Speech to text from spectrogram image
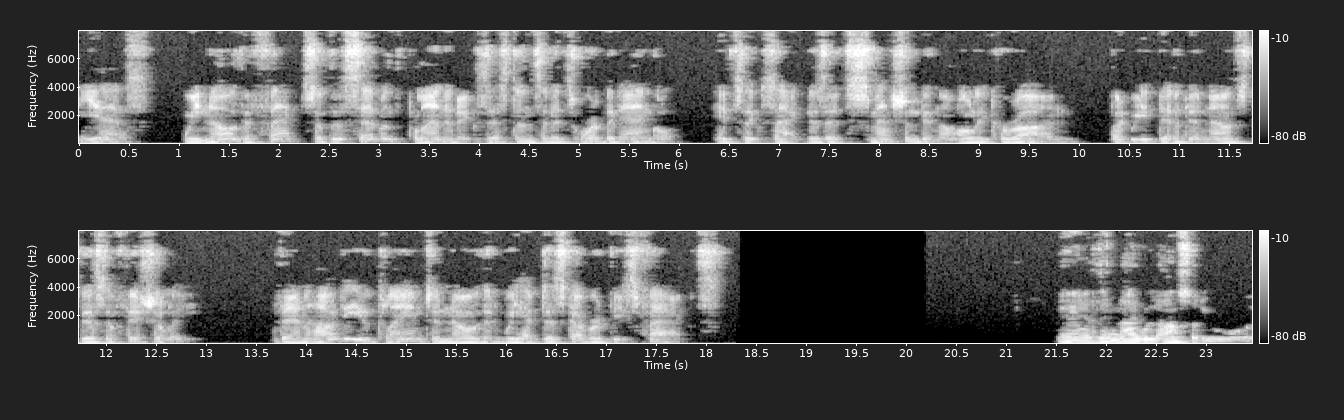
Yes, we know the facts of the seventh planet existence and its orbit angle. It's exact as it's mentioned in the Holy Quran, but we didn't announce this officially. Then how do you claim to know that we have discovered these facts? uh, then I will answer you,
